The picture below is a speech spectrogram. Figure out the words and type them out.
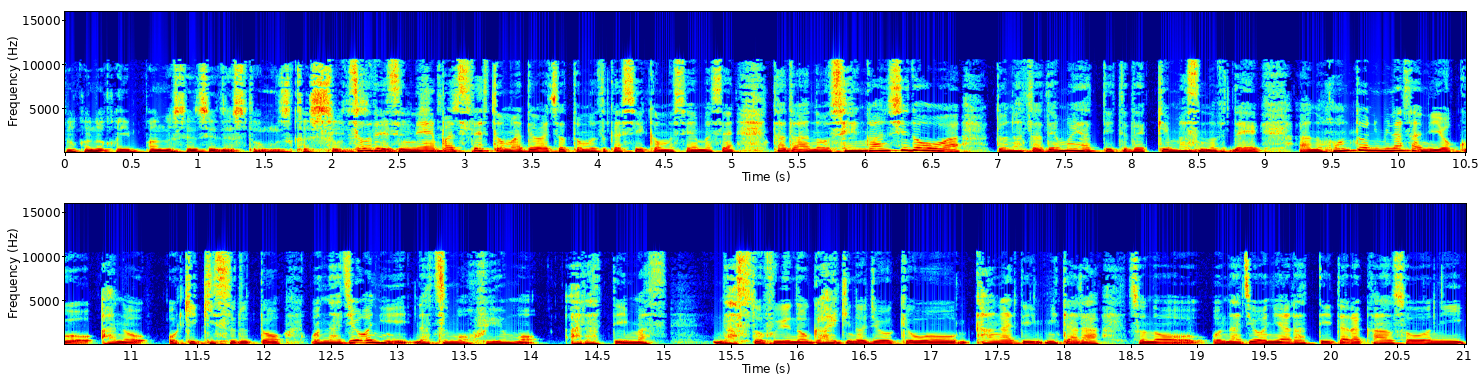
なかなか一般の先生ですと難しそうですね。そうですね。パチテストまではちょっと難しいかもしれません。ただ、あの、洗顔指導はどなたでもやっていただけますので、あの、本当に皆さんによく、あの、お聞きすると、同じように夏も冬も洗っています。夏と冬の外気の状況を考えてみたら、その同じように洗っていたら乾燥に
